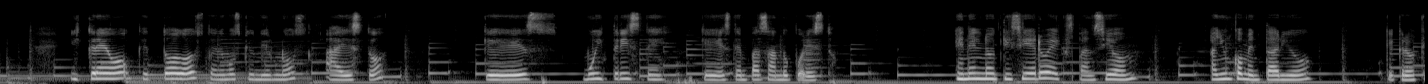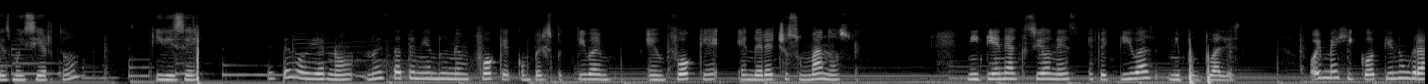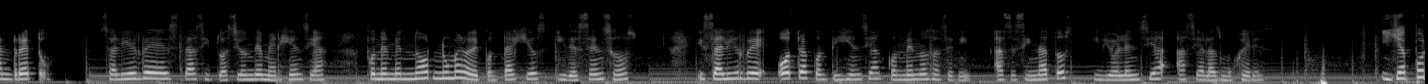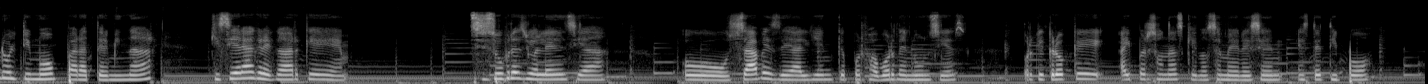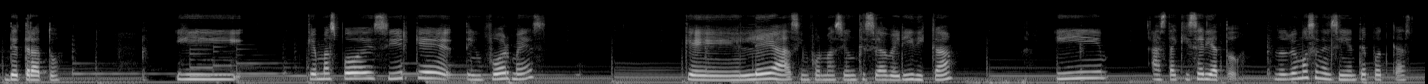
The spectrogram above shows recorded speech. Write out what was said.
Y creo que todos tenemos que unirnos a esto, que es muy triste que estén pasando por esto. En el noticiero Expansión hay un comentario que creo que es muy cierto y dice, este gobierno no está teniendo un enfoque con perspectiva en enfoque en derechos humanos, ni tiene acciones efectivas ni puntuales. Hoy México tiene un gran reto, salir de esta situación de emergencia con el menor número de contagios y descensos y salir de otra contingencia con menos asesinatos y violencia hacia las mujeres. Y ya por último, para terminar, quisiera agregar que si sufres violencia o sabes de alguien que por favor denuncies, porque creo que hay personas que no se merecen este tipo de trato. Y qué más puedo decir que te informes, que leas información que sea verídica y hasta aquí sería todo. Nos vemos en el siguiente podcast.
